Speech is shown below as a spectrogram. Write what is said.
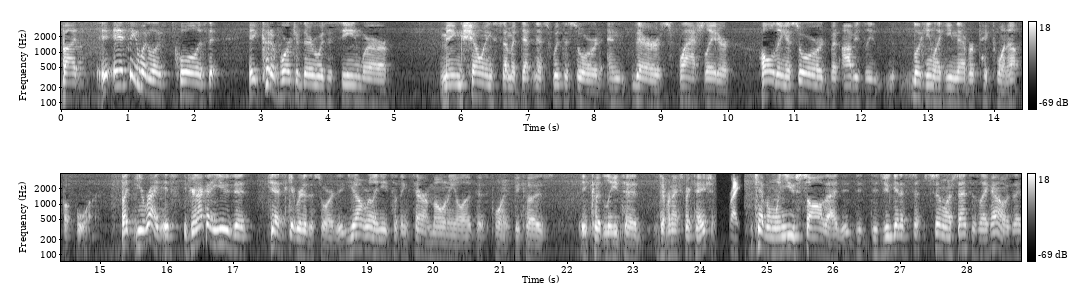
but I I think it would have looked cool if the, it could have worked if there was a scene where Ming showing some adeptness with the sword, and there's Flash later holding a sword, but obviously looking like he never picked one up before. But you're right. If if you're not going to use it, just get rid of the sword. You don't really need something ceremonial at this point because it could lead to different expectations. Right. Kevin, when you saw that, did, did you get a similar sense? It's like, oh, is that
